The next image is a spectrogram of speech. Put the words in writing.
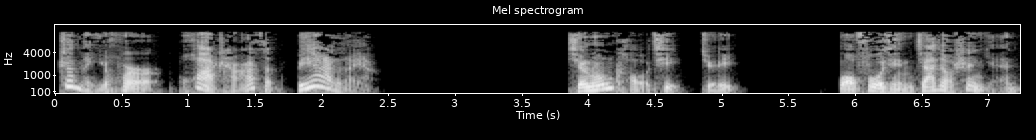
这么一会儿话茬怎么变了呀？形容口气，举例，我父亲家教甚严，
